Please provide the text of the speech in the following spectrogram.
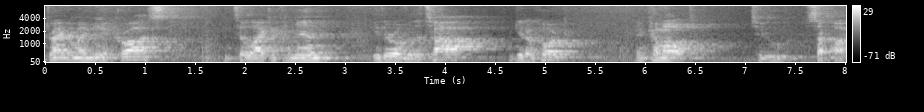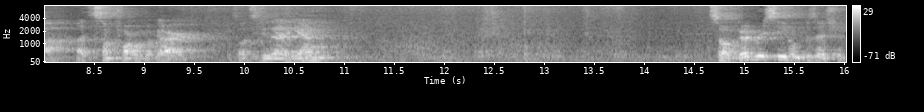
driving my knee across until I can come in either over the top, get a hook, and come out to uh, some form of a guard. So let's do that again. So good receiving position.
